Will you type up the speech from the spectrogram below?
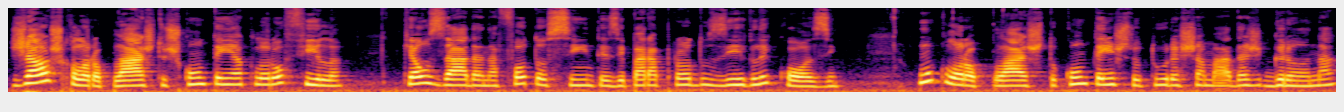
Já os cloroplastos contêm a clorofila, que é usada na fotossíntese para produzir glicose. Um cloroplasto contém estruturas chamadas grana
